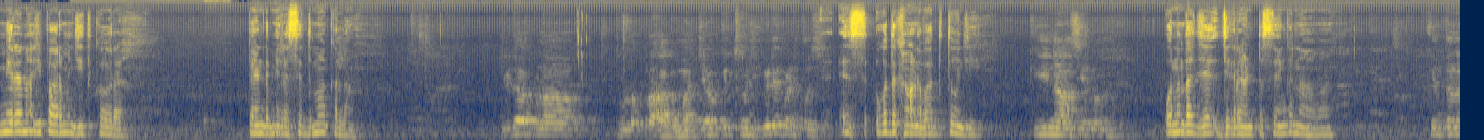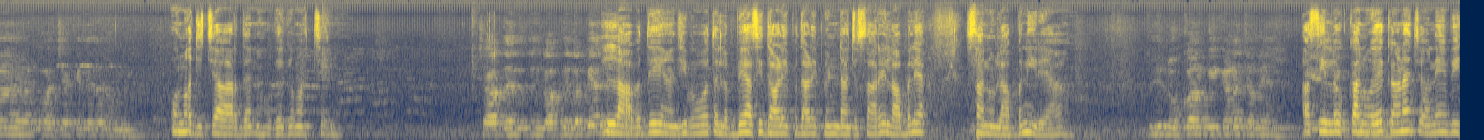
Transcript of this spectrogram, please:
ਜੀ ਪਰਮਜੀਤ ਕੌਰ ਆ। ਪਿੰਡ ਮੇਰਾ ਸਿੱਧਵਾਂ ਕਲਾਂ। ਜਿਹੜਾ ਆਪਣਾ ਤੁਹਾਡਾ ਭਰਾ ਗਮਾਚਿਆ ਉਹ ਕਿੱਥੋਂ ਜੀ? ਕਿਹੜੇ ਪਿੰਡ ਤੋਂ ਸੀ ਇਸ ਉਹ ਦਿਖਾਣ ਵੱਧ ਤੋਂ ਜੀ। ਕੀ ਨਾਂ ਸੀ ਉਹਨਾਂ ਦਾ? ਉਹਨਾਂ ਦਾ ਜ- ਜਗਰੰਟ ਸਿੰਘ ਨਾਮ ਆ। ਕਿਦਣ ਗਮਾਚਿਆ ਕਿੰਨੇ ਦਿਨ ਹੋ ਗਏ? ਉਹਨੂੰ ਅੱਜ 4 ਦਿਨ ਹੋ ਗਏ ਗਵਾਚੇ ਨੂੰ। ਚਾਰ ਦਿਨ ਤੁਸੀਂ ਲੱਭਦੇ ਲੱਭਿਆ ਨੀ? ਲੱਭਦੇ ਆ ਜੀ ਬਹੁਤ ਲੱਭਿਆ ਸੀ। ਦਾਲੇ ਪਦਾਲੇ ਪਿੰਡਾਂ 'ਚ ਸਾਰੇ ਲੱਭ ਲਿਆ। ਸਾਨੂੰ ਲੱਭ ਨਹੀਂ ਰਿਹਾ। ਤੁਸੀਂ ਲੋਕਾਂ ਨੂੰ ਕੀ ਕਹਿਣਾ ਚਾਹੁੰਦੇ ਆ ਅਸੀਂ ਲੋਕਾਂ ਨੂੰ ਇਹ ਕਹਿਣਾ ਚਾਹੁੰਦੇ ਹਾਂ ਵੀ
